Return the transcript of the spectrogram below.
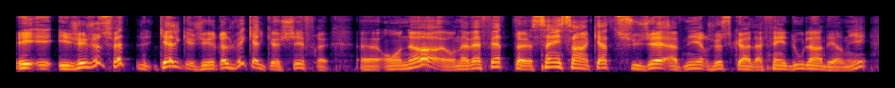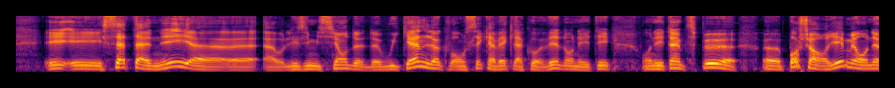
Et, et, j'ai juste fait quelques. J'ai relevé quelques chiffres. Euh, on, a, on avait fait 504 sujets à venir jusqu'à la fin d'août l'an dernier. Et, cette année, les émissions de, week-end, on sait qu'avec la COVID, on été, on était un petit peu, pas charriés, mais on a,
